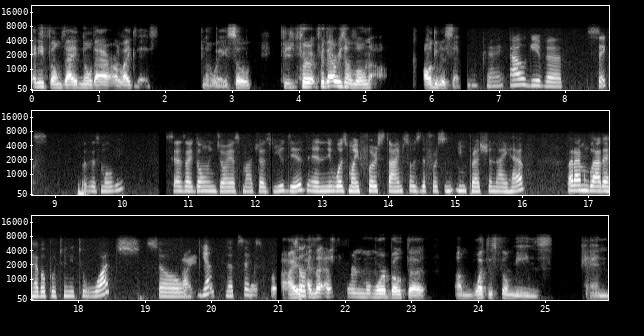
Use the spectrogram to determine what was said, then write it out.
any films that I know that are, are like this, in a way. So, for for that reason alone, I'll give it a seven. Okay, I'll give a six for this movie since I don't enjoy as much as you did, and it was my first time, so it's the first impression I have. But I'm glad I have opportunity to watch. So I, yeah, that's it. I, so, I'd, like to learn more about the um what this film means, and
